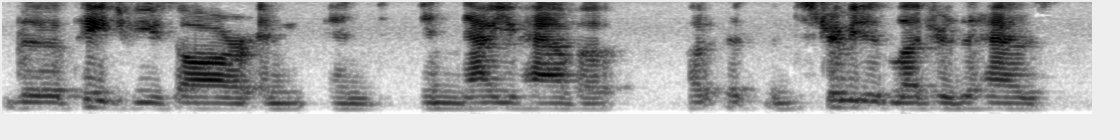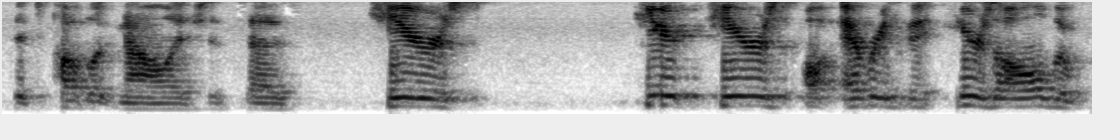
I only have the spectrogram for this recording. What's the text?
the page views are, and and and now you have a, a, a distributed ledger that has that's public knowledge that says here's here, here's all, everything. Here's all the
